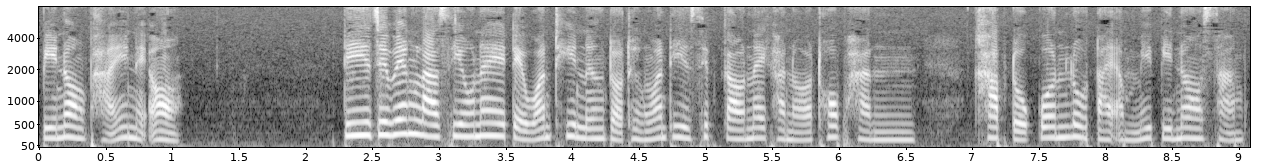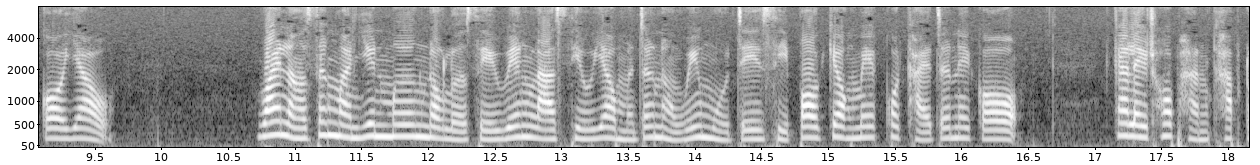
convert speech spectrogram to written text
ปีน้องไผในอ้อดีเจเว้งลาเซียวในแต่วันที่หนึ่งต่อถึงวันที่19ในคะนาะทบหันขับโตก้นลูกตายอำมีปีน้อง3ก้อเย้าไว้หลังซึ่งมันยื่นเมืองดอกเหลือเสเว้งลาเซียวเย้ามันจังหนังเว้งหมู่เจสีป้อเกี้องเมฆกดขายเจ้าในก็ก็เลยทบหันขับโต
